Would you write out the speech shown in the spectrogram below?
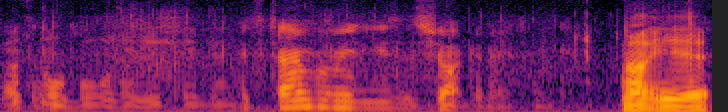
That's an old bullet I just taken. It's time for me to use the shotgun, I think. Not yet.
